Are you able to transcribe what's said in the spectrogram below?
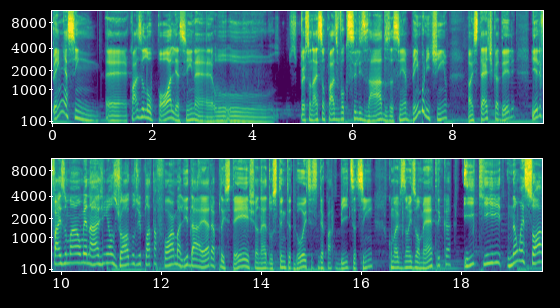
bem assim, é, quase low poly, assim, né? O, o, os personagens são quase voxelizados, assim, é bem bonitinho a estética dele. E ele faz uma homenagem aos jogos de plataforma ali da era PlayStation, né? Dos 32, 64 bits, assim, com uma visão isométrica. E que não é só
